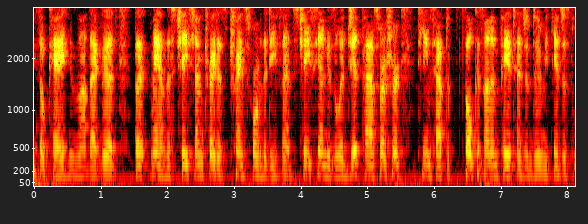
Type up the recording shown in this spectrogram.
he's okay. He's not that good. But man, this Chase Young trade has transformed the defense. Chase Young is a legit pass rusher. Teams have to focus on him, pay attention to him. You can't just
